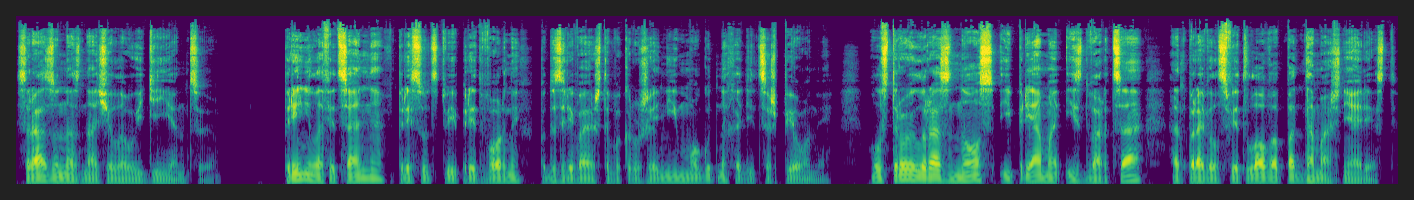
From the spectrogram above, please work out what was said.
сразу назначил аудиенцию. Принял официально, в присутствии придворных, подозревая, что в окружении могут находиться шпионы. Устроил разнос и прямо из дворца отправил Светлова под домашний арест.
